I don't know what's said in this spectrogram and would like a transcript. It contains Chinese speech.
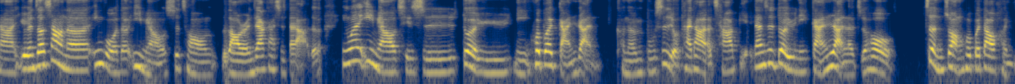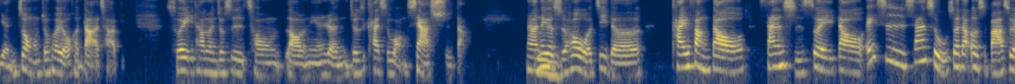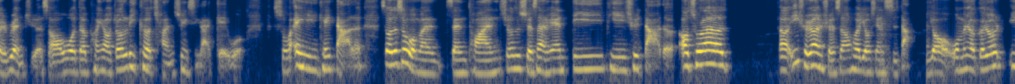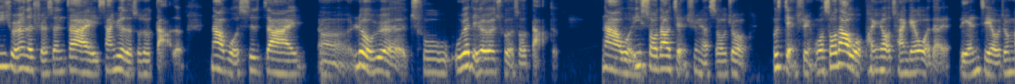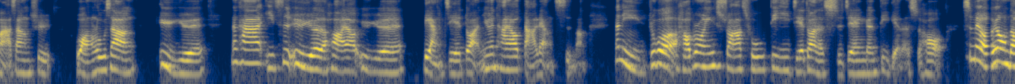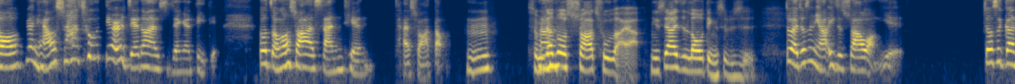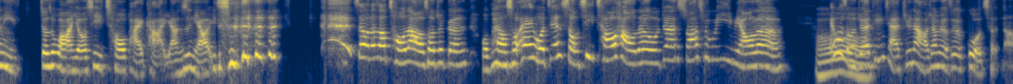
那原则上呢，英国的疫苗是从老人家开始打的，因为疫苗其实对于你会不会感染，可能不是有太大的差别，但是对于你感染了之后，症状会不会到很严重，就会有很大的差别。所以他们就是从老年人就是开始往下施打。那那个时候我记得。开放到三十岁到哎是三十五岁到二十八岁的 range 的时候，我的朋友就立刻传讯息来给我，说哎你可以打了，所以这是我们整团就是学生里面第一批去打的哦。除了呃医学院的学生会优先施打，有我们有个优医学院的学生在三月的时候就打了，那我是在呃六月初五月底六月初的时候打的，那我一收到简讯的时候就。不是简讯，我收到我朋友传给我的链接，我就马上去网络上预约。那他一次预约的话，要预约两阶段，因为他要打两次嘛。那你如果好不容易刷出第一阶段的时间跟地点的时候，是没有用的哦，因为你还要刷出第二阶段的时间跟地点。我总共刷了三天才刷到。嗯，什么叫做刷出来啊？你是要一直 loading 是不是？对，就是你要一直刷网页。就是跟你就是玩游戏抽牌卡一样，就是你要一直。所以我那时候抽到的时候，就跟我朋友说：“哎，我今天手气超好的，我居然刷出疫苗了。”哎，我怎么觉得听起来 Gina 好像没有这个过程呢？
